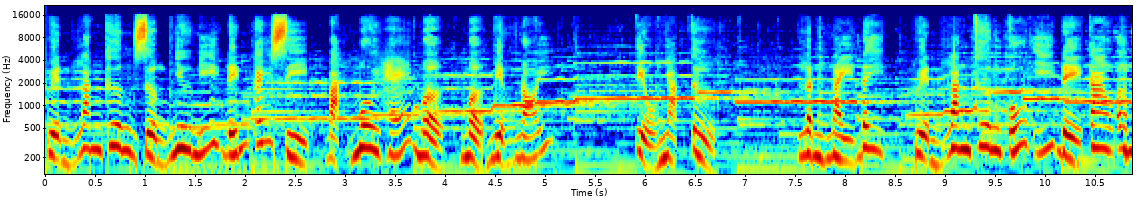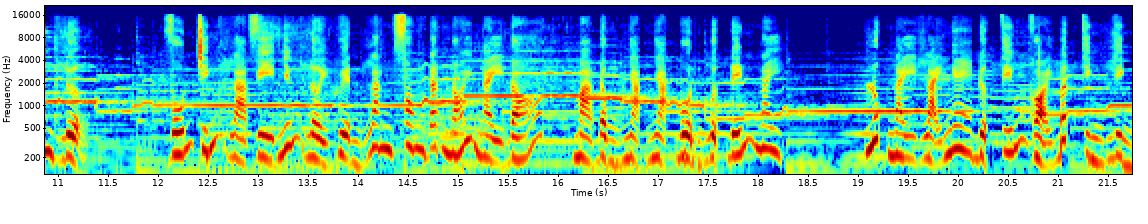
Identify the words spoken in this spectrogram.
huyền lăng thương dường như nghĩ đến cái gì Bạc môi hé mở mở miệng nói. Tiểu nhạc tử, Lần này đây huyền lăng thương cố ý đề cao âm lượng. Vốn chính là vì những lời huyền lăng phong đã nói ngày đó Mà đồng nhạc nhạc buồn bực đến nay. Lúc này lại nghe được tiếng gọi bất thình lình.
